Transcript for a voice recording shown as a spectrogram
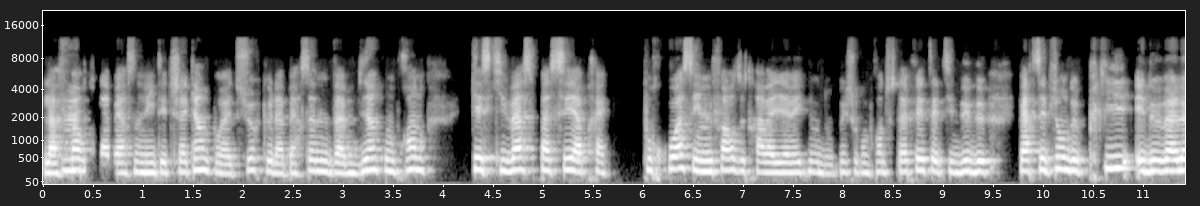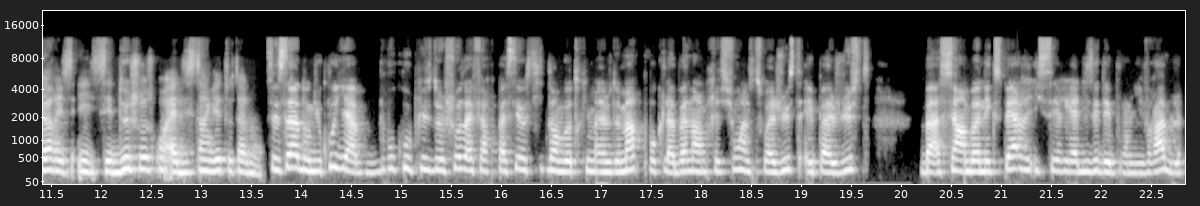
la mm. force de la personnalité de chacun pour être sûr que la personne va bien comprendre qu'est-ce qui va se passer après. Pourquoi c'est une force de travailler avec nous. Donc oui, je comprends tout à fait cette idée de perception de prix et de valeur. C'est deux choses à distinguer totalement. C'est ça. Donc du coup, il y a beaucoup plus de choses à faire passer aussi dans votre image de marque pour que la bonne impression, elle soit juste et pas juste. Bah, c'est un bon expert, il sait réaliser des bons livrables.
